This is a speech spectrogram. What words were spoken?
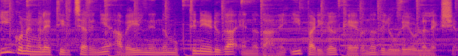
ഈ ഗുണങ്ങളെ തിരിച്ചറിഞ്ഞ് അവയിൽ നിന്ന് മുക്തി നേടുക എന്നതാണ് ഈ പടികൾ കയറുന്നതിലൂടെയുള്ള ലക്ഷ്യം.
